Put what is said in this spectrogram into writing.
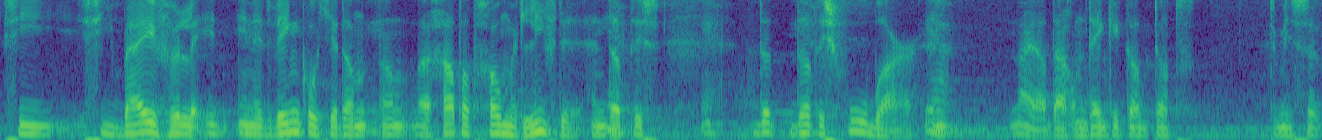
zie, zie bijvullen in, in het winkeltje, dan, dan, dan gaat dat gewoon met liefde. En dat, is, dat, dat is voelbaar. Ja. En, nou ja, daarom denk ik ook dat, tenminste,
